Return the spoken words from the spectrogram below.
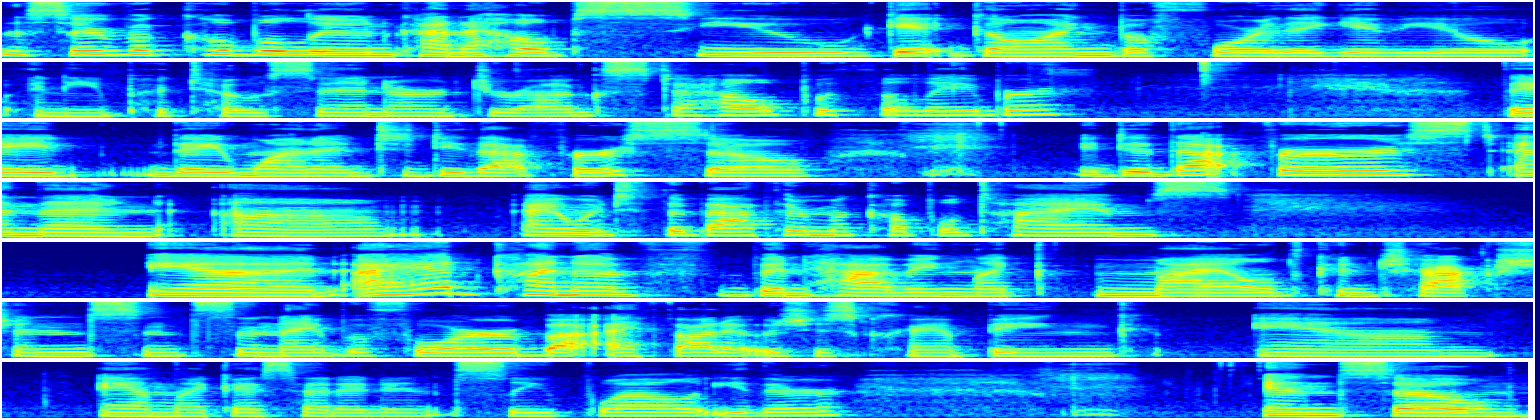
the cervical balloon kind of helps you get going before they give you any pitocin or drugs to help with the labor. They they wanted to do that first, so I did that first, and then um, I went to the bathroom a couple times, and I had kind of been having like mild contractions since the night before, but I thought it was just cramping, and and like I said, I didn't sleep well either, and so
